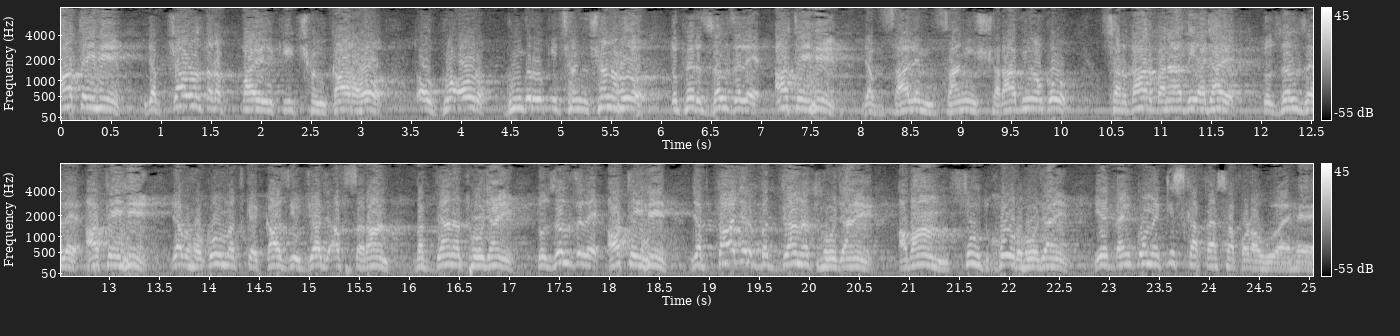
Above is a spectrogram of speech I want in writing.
आते हैं। जब चारों तरफ़ पायल की छंकार हो तो और घुंघरू की छन छन हो तो फिर जलजले आते हैं। जब जालिम सानी शराबियों को सरदार बना दिया जाए तो जलजले आते हैं। जब हुकूमत के काजी जज अफसरान बदयानत हो जाएँ तो जलजले आते हैं। जब ताजर बदयानत हो जाएँ, अवाम सूदखोर हो जाएँ, ये बैंकों में किसका पैसा पड़ा हुआ है?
